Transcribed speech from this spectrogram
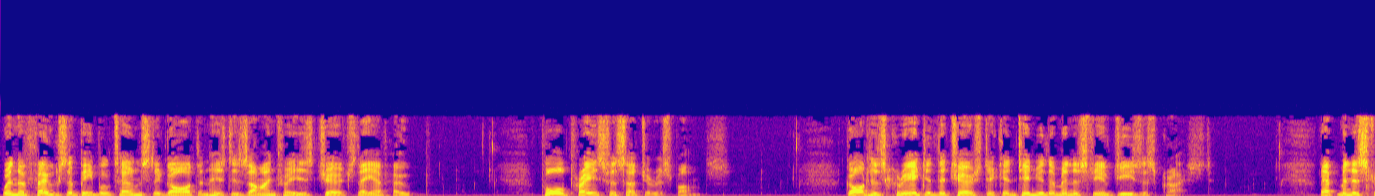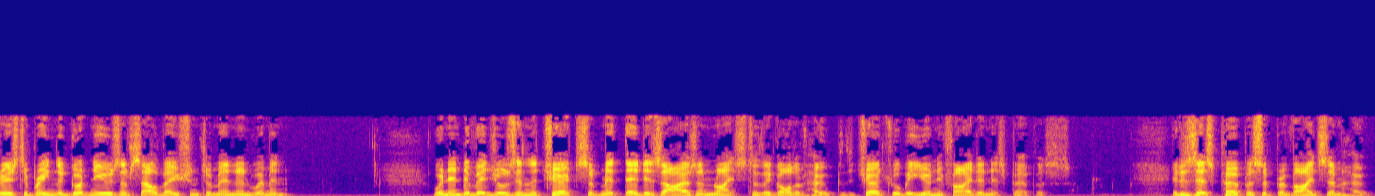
When the focus of people turns to God and His design for His church, they have hope. Paul prays for such a response. God has created the church to continue the ministry of Jesus Christ. That ministry is to bring the good news of salvation to men and women. When individuals in the church submit their desires and rights to the God of hope, the church will be unified in its purpose. It is this purpose that provides them hope.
